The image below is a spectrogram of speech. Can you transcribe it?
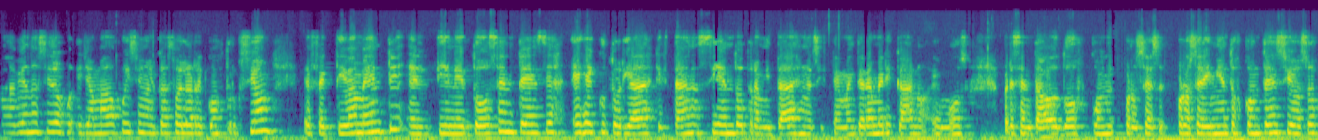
Todavía no ha sido llamado juicio en el caso de la reconstrucción. Efectivamente, él tiene dos sentencias ejecutoriadas que están siendo tramitadas en el sistema interamericano. Hemos presentado dos procedimientos contenciosos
